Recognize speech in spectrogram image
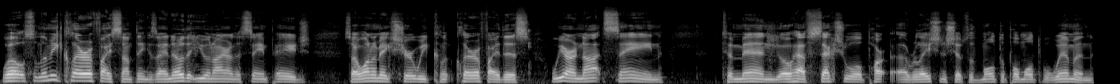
Well, so let me clarify something because I know that you and I are on the same page. So I want to make sure we cl- clarify this. We are not saying to men go have sexual par- uh, relationships with multiple multiple women.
